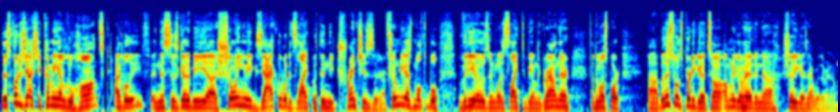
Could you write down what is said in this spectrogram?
this footage is actually coming out of Luhansk, I believe, and this is going to be uh, showing you exactly what it's like within the trenches there. I've shown you guys multiple videos and what it's like to be on the ground there for the most part, uh, but this one's pretty good, so I'm going to go ahead and uh, show you guys that with it right now.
